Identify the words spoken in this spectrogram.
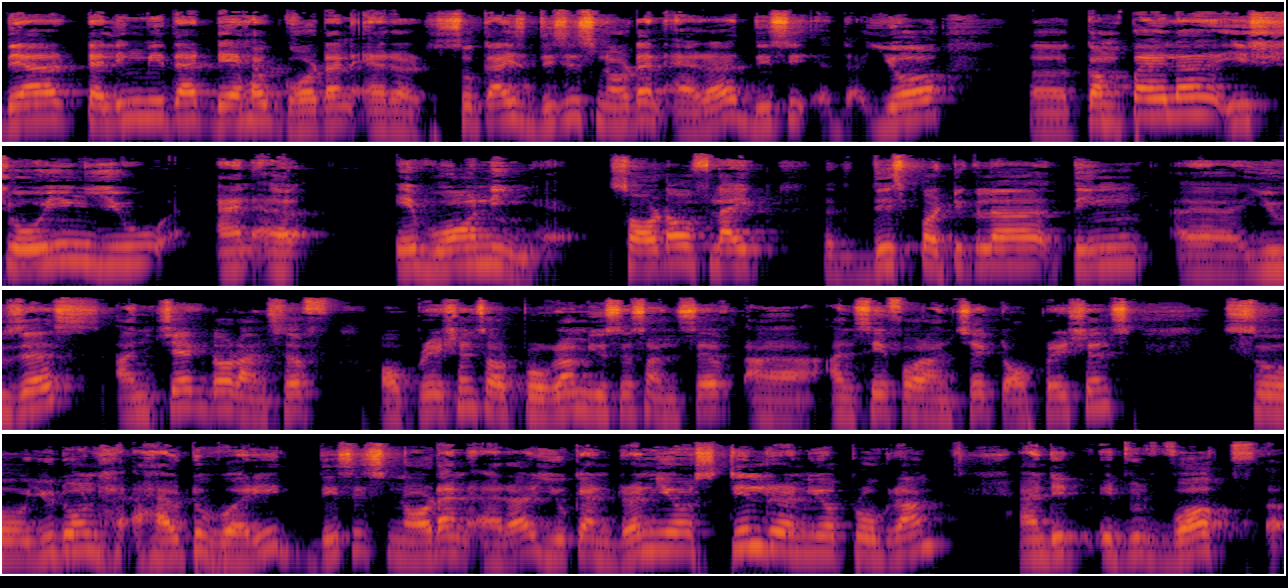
They are telling me that they have got an error. So guys this is not an error. This is your compiler is showing you an a warning sort of like this particular thing uh, uses unchecked or unsafe operations or program uses unsafe uh, unsafe or unchecked operations. So you don't have to worry. This is not an error. You can run your still run your program and it, it will work uh,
